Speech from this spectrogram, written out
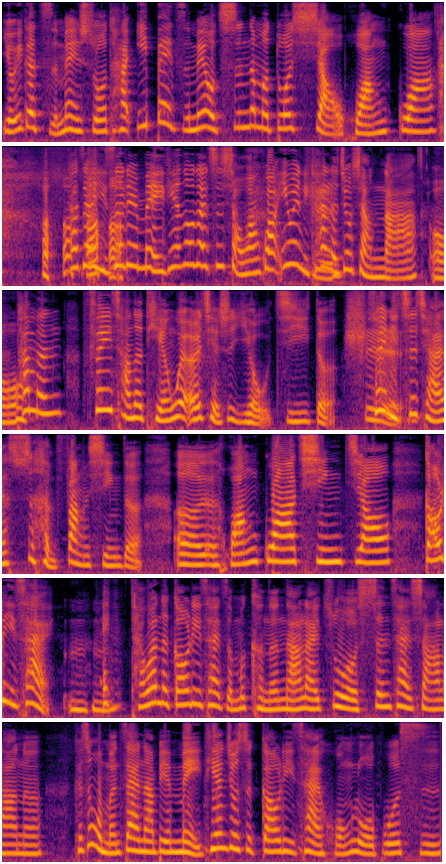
有一个姊妹说，她一辈子没有吃那么多小黄瓜。他在以色列每天都在吃小黄瓜，因为你看了就想拿。哦，他们非常的甜味，而且是有机的，是所以你吃起来是很放心的。呃，黄瓜、青椒、高丽菜，嗯哼，哎，台湾的高丽菜怎么可能拿来做生菜沙拉呢？可是我们在那边每天就是高丽菜、红萝卜丝，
